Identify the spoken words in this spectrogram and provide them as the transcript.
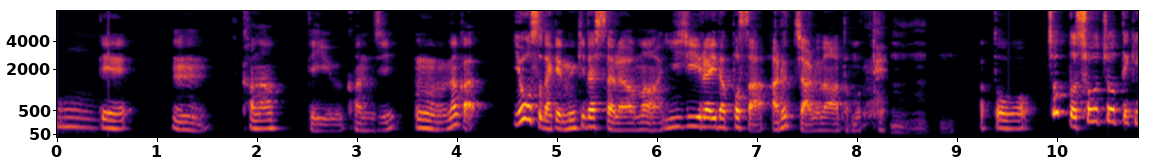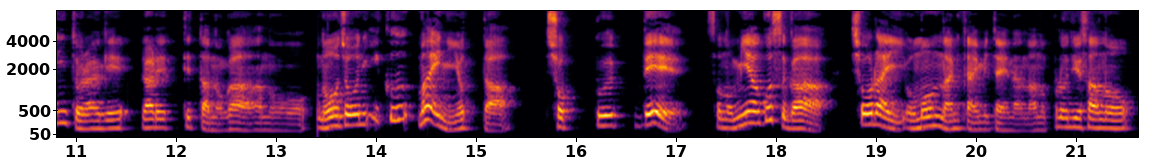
うん。うん。で、うん、かなっていう感じ。うん、なんか要素だけ抜き出したら、まあイージーライダーっぽさあるっちゃあるなと思って。うんうんあと、ちょっと象徴的に取り上げられてたのが、あの、農場に行く前に寄ったショップで、そのミヤゴスが将来おもんなりたいみたいなの、あの、プロデューサーの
